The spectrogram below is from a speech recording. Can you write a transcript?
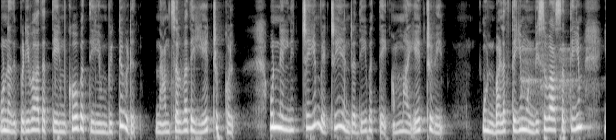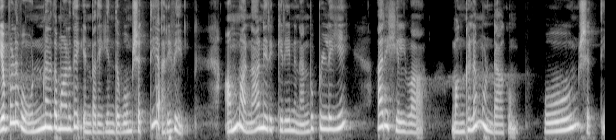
உனது பிடிவாதத்தையும் கோபத்தையும் விட்டுவிடு. நான் சொல்வதை ஏற்றுக்கொள். உன்னில் நிச்சயம் வெற்றி என்ற தீபத்தை அம்மா ஏற்றுவேன். உன் பலத்தையும் உன் விசுவாசத்தையும் எவ்வளவு உன்னதமானது என்பதை இந்த ஓம் சக்தி அறிவேன். அம்மா நான் இருக்கிறேன் என் அன்பு பிள்ளையே அருகில் வா மங்களம் உண்டாகும். ஓம் சக்தி.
